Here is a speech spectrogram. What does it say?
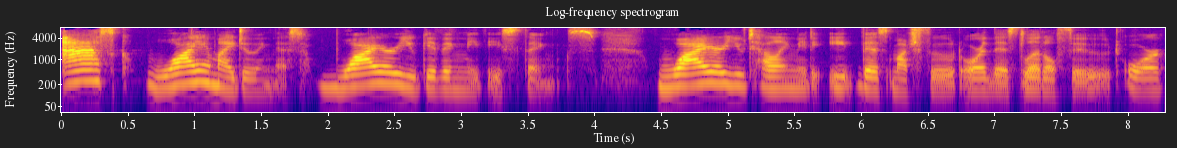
ask, why am I doing this? Why are you giving me these things? Why are you telling me to eat this much food or this little food? Or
